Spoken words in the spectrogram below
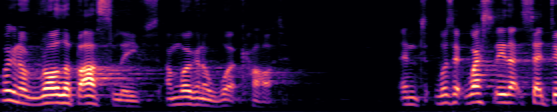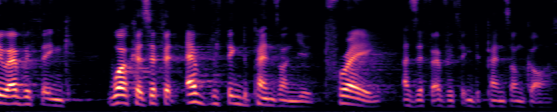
we're going to roll up our sleeves and we're going to work hard. And was it Wesley that said, Do everything, work as if it, everything depends on you, pray as if everything depends on God?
